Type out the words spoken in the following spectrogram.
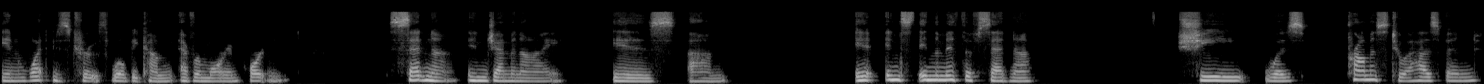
in what is truth will become ever more important. Sedna in Gemini is um, in, in, in the myth of Sedna, she was promised to a husband.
